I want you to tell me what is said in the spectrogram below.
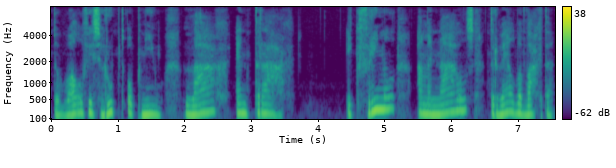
De walvis roept opnieuw, laag en traag. Ik friemel aan mijn nagels terwijl we wachten.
